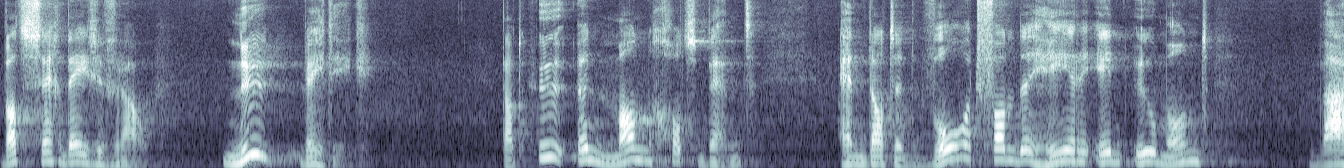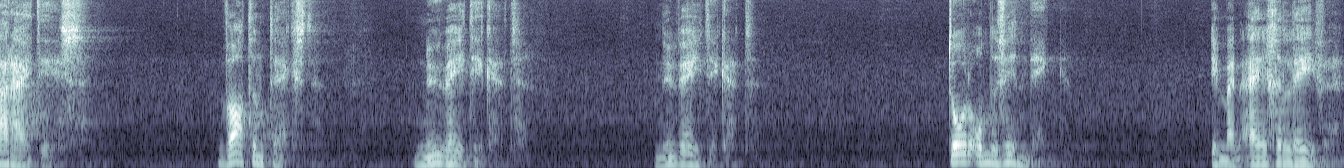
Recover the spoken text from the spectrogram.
Wat zegt deze vrouw? Nu weet ik dat u een man Gods bent en dat het woord van de Heer in uw mond waarheid is. Wat een tekst. Nu weet ik het. Nu weet ik het. Door ondervinding. In mijn eigen leven.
